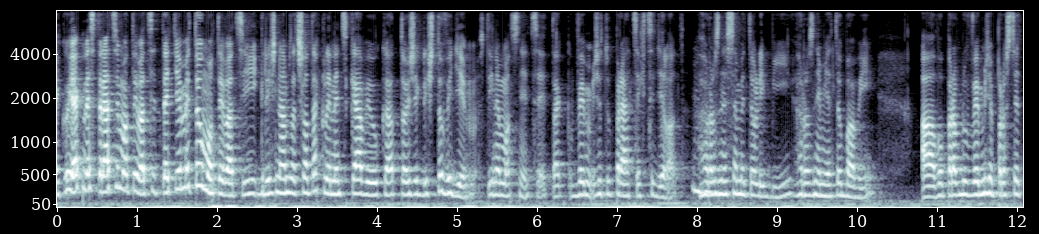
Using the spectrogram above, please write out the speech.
Jako jak nestrácím motivaci, teď je mi tou motivací, když nám začala ta klinická výuka, to, že když to vidím v té nemocnici, tak vím, že tu práci chci dělat. Mm-hmm. Hrozně se mi to líbí, hrozně mě to baví. A opravdu vím, že prostě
